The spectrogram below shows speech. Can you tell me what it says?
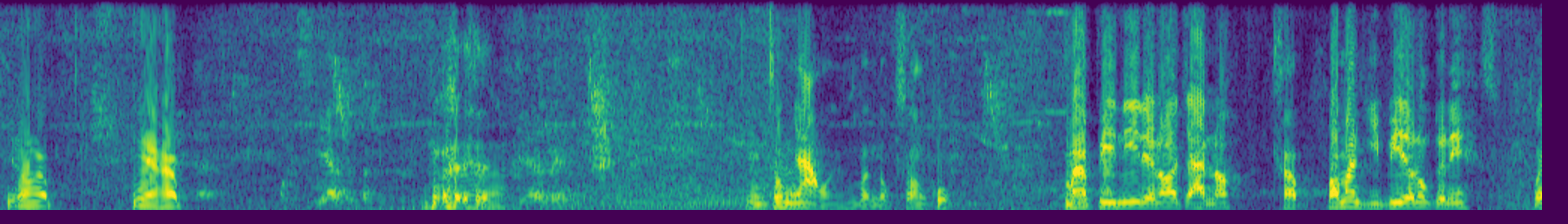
พี่น้องครับ เนี่ยครับเสียเลยนะอ่าเสียเลยำอืมทุ่งเงาวนี่มันนกสองกุกมาปีนี้เลยเนาะอาจารย์เนาะครับประมาณกี่ปีแล้วนกตัวนี้ไว้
